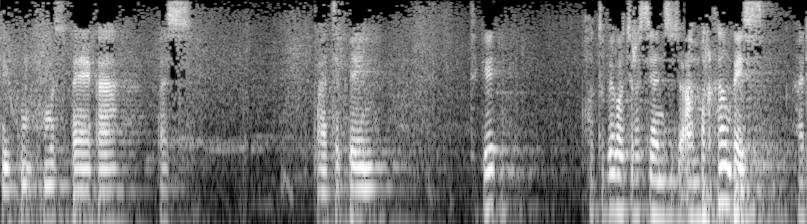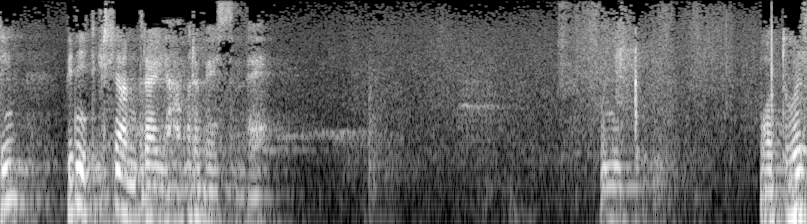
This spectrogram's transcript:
тий хүмүүс байгаа бас бадар байна. Тэгээд хот байг учраас янз амархан байсан. Харин бидний итгэлийн амьдрал ямар байсан бэ? Үнийг бодвол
